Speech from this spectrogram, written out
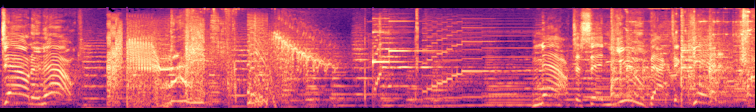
Down and out. Now to send you back to Ganon.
